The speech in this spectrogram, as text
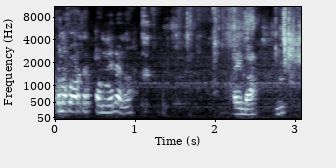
ka na quarter pound nila, no? Okay ba? Hmm?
